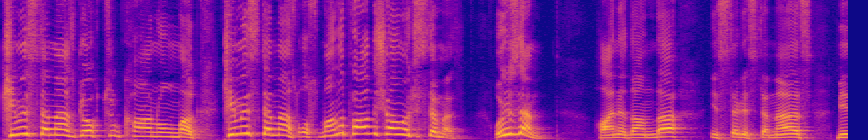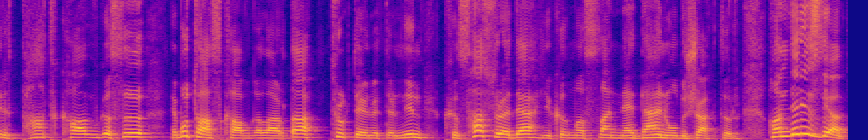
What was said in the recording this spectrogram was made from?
Kim istemez Göktürk Kağan olmak? Kim istemez Osmanlı padişah olmak istemez? O yüzden hanedanda ister istemez bir tat kavgası ve bu tat kavgalarda Türk devletlerinin kısa sürede yıkılmasına neden olacaktır. Deriz ya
